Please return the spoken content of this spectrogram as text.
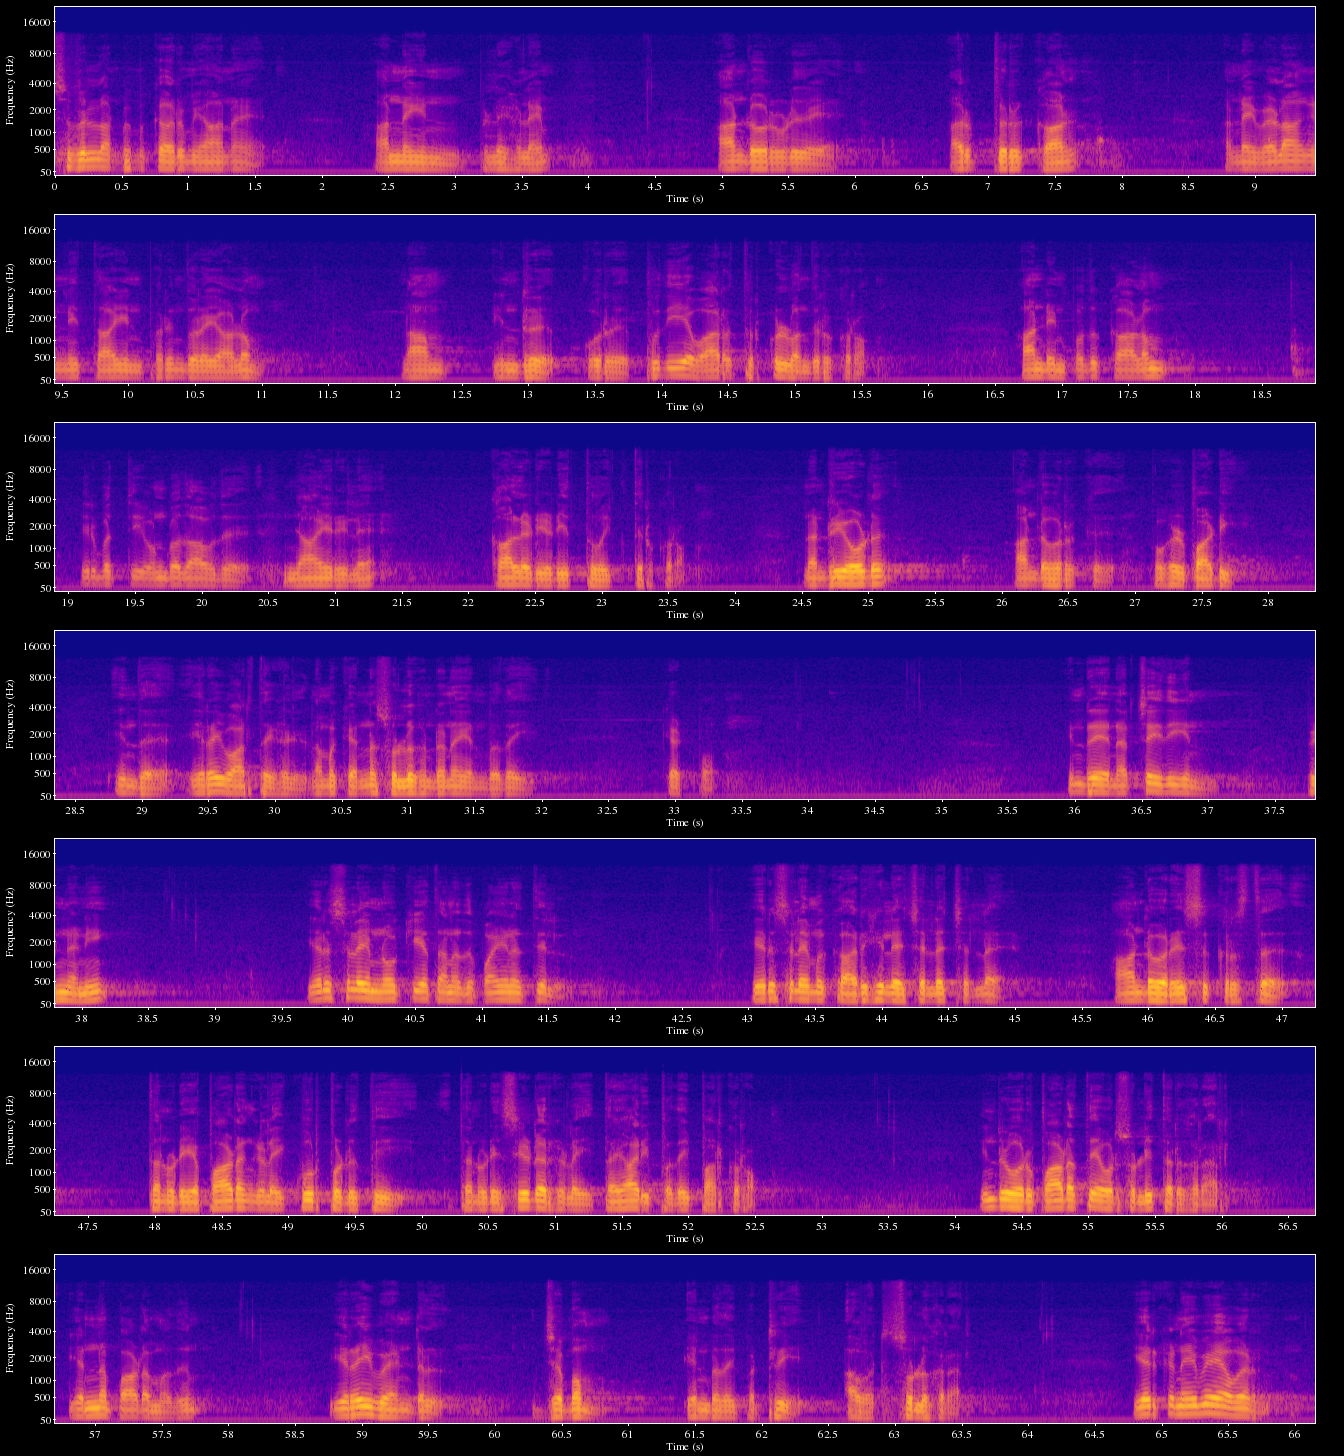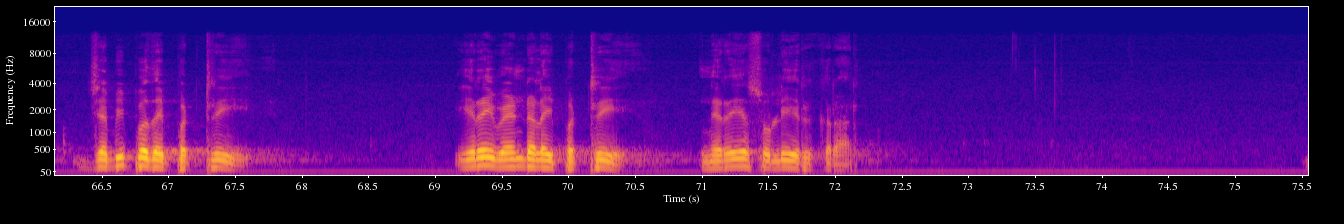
இயேசுவில் அன்புமிக்க அருமையான அன்னையின் பிள்ளைகளே ஆண்டவருடைய அருட்பெருக்கால் அன்னை வேளாங்கண்ணி தாயின் பரிந்துரையாலும் நாம் இன்று ஒரு புதிய வாரத்திற்குள் வந்திருக்கிறோம். ஆண்டின் பொதுக்காலம் இருபத்தி ஒன்பதாவது ஞாயிறிலே காலடி அடித்து வைத்திருக்கிறோம். நன்றியோடு ஆண்டவருக்கு புகழ் பாடி இந்த இறை வார்த்தைகள் நமக்கு என்ன சொல்லுகின்றன என்பதை கேட்போம். இன்றைய நற்செய்தியின் பின்னணி எருசலேம் நோக்கிய தனது பயணத்தில் எருசலேமுக்கு அருகிலே செல்ல செல்ல ஆண்டவர் இயேசு கிறிஸ்து தன்னுடைய பாடங்களை கூர்ப்படுத்தி தன்னுடைய சீடர்களை தயாரிப்பதை பார்க்கிறோம். இன்று ஒரு பாடத்தை அவர் சொல்லித் தருகிறார். என்ன பாடம் அது? இறைவேண்டல் ஜெபம் என்பதை பற்றி அவர் சொல்லுகிறார். ஏற்கனவே அவர் ஜபிப்பதை பற்றி இறைவேண்டலை பற்றி நிறைய சொல்லி இருக்கிறார்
